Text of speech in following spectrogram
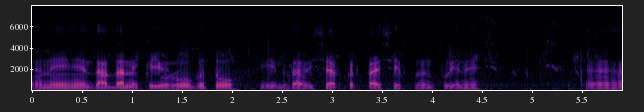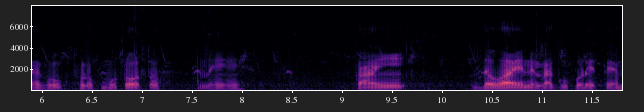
અને દાદાને કયો રોગ હતો એ બધા વિચાર કરતા છે પરંતુ એને રોગ થોડોક મોટો હતો અને કાંઈ દવા એને લાગુ પડે તેમ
